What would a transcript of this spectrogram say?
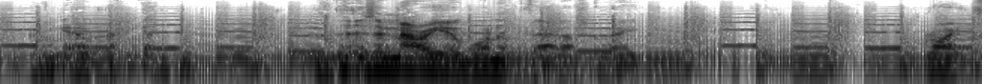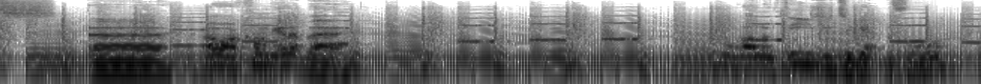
I can get. I can get. There's a Mario one up there. That's great. Right. Uh, oh, I can't get up there. That looked easy to get before.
